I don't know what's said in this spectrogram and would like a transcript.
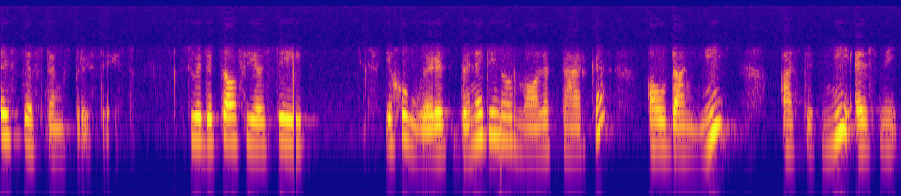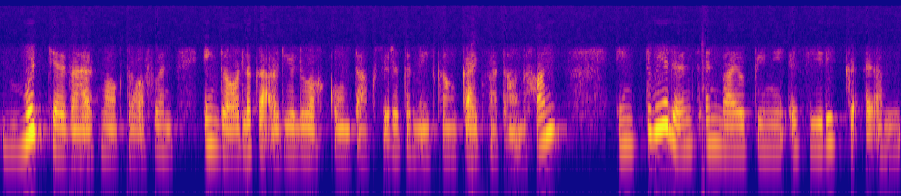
'n siftingproses. So dit sal vir jou sê jy gehoor is binne die normale perke, al dan nie As dit nie is nie, moet jy werk maak daarvan en dadelik 'n audioloog kontak sodat 'n mens kan kyk wat aangaan. En tweedens in my opinie is hierdie um,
